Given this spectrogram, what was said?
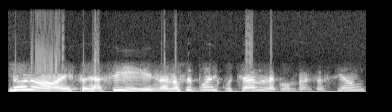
No, no, esto es así, no, no se puede escuchar la conversación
